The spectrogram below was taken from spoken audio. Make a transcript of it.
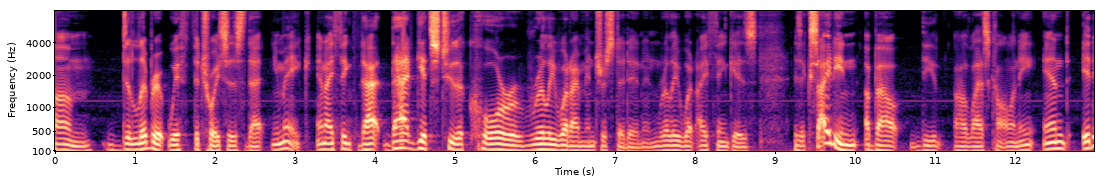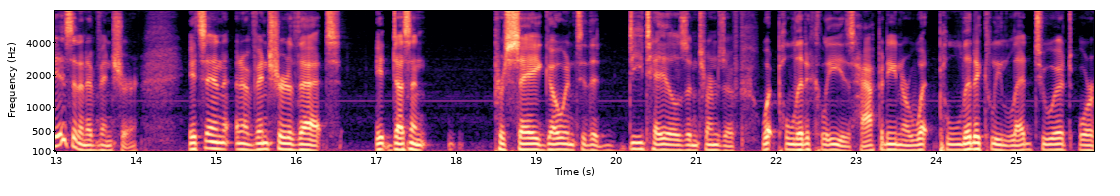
um, deliberate with the choices that you make. And I think that that gets to the core of really what I'm interested in and really what I think is is exciting about the uh, last colony and it is an adventure. It's an, an adventure that it doesn't per se go into the details in terms of what politically is happening or what politically led to it or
